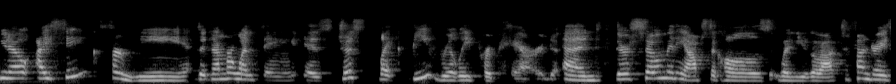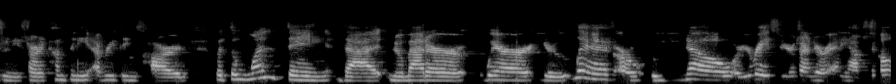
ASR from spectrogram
You know, I think for me, the number one thing is just like be really prepared. And there's so many obstacles when you go out to fundraise, when you start a company, everything's hard. But the one thing that no matter where you live or who you know or your race or your gender or any obstacle,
